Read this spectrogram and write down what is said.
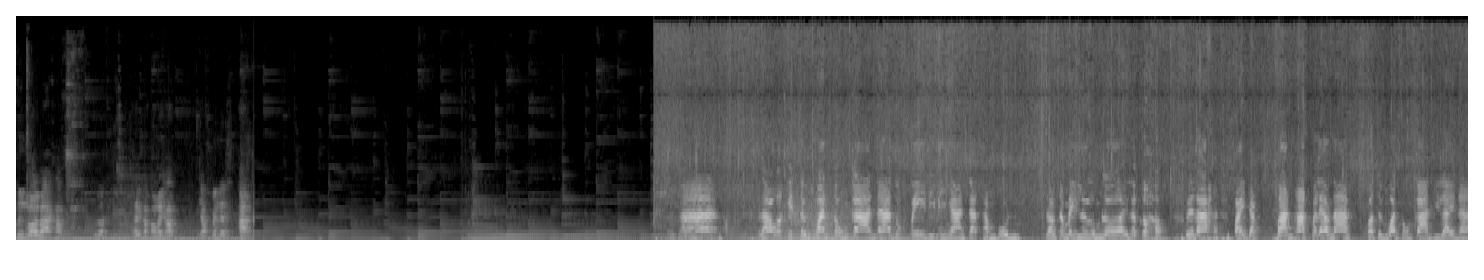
หนึ่งร้อยบาทครับเหรอใช่ครับ เอาไหมครับ จับไปเลยอะอ่าเราก็คิดถึงวันสงกรารนะ ทุกปีที่มีงานจัดทำบุญ เราจะไม่ลืมเลย แล้วก็ เวลาไปจากบ้านพักไปแล้วนะ พอถึงวันสงกรารทีไรนะ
